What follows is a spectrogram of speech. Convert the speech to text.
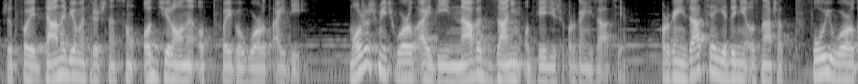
że Twoje dane biometryczne są oddzielone od Twojego World ID. Możesz mieć World ID nawet zanim odwiedzisz organizację. Organizacja jedynie oznacza Twój World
